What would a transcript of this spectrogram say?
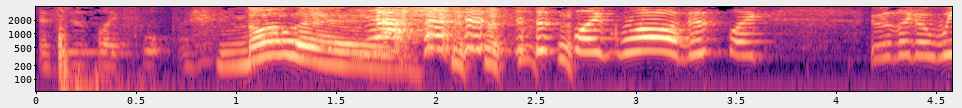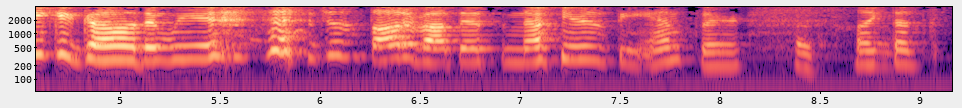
it's just like well, it's Knowledge. yeah, it's just like whoa, this like it was like a week ago that we just thought about this, and now here's the answer. That's Like that's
